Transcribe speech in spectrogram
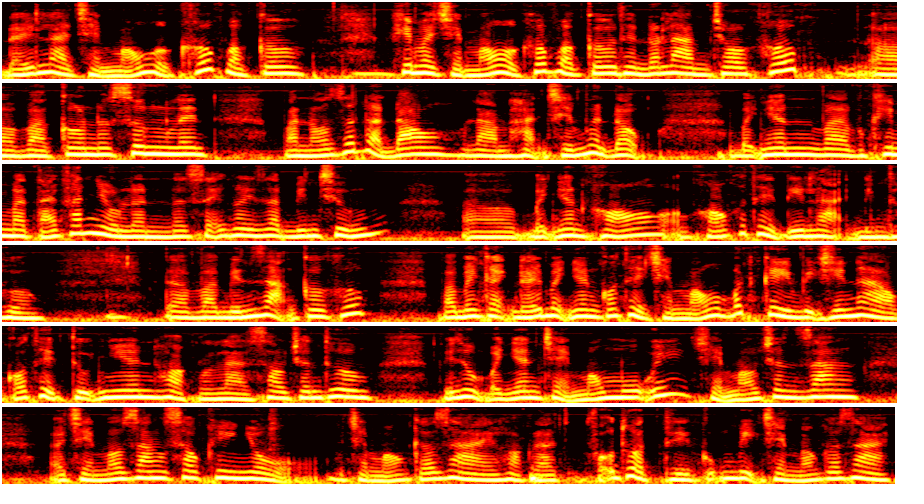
đấy là chảy máu ở khớp và cơ. Khi mà chảy máu ở khớp và cơ thì nó làm cho khớp ờ, và cơ nó sưng lên và nó rất là đau, làm hạn chế vận động. Bệnh nhân và khi mà tái phát nhiều lần nó sẽ gây ra biến chứng. Ờ, bệnh nhân khó khó có thể đi lại bình thường. Ờ, và biến dạng cơ khớp. Và bên cạnh đấy, bệnh nhân có thể chảy máu ở bất kỳ vị trí nào, có thể tự nhiên hoặc là sau chấn thương. Ví dụ bệnh nhân chảy máu mũi, chảy máu chân răng ờ, chảy máu răng sau khi nhổ, chảy máu kéo dài hoặc là phẫu thuật thì cũng bị chảy máu kéo dài,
